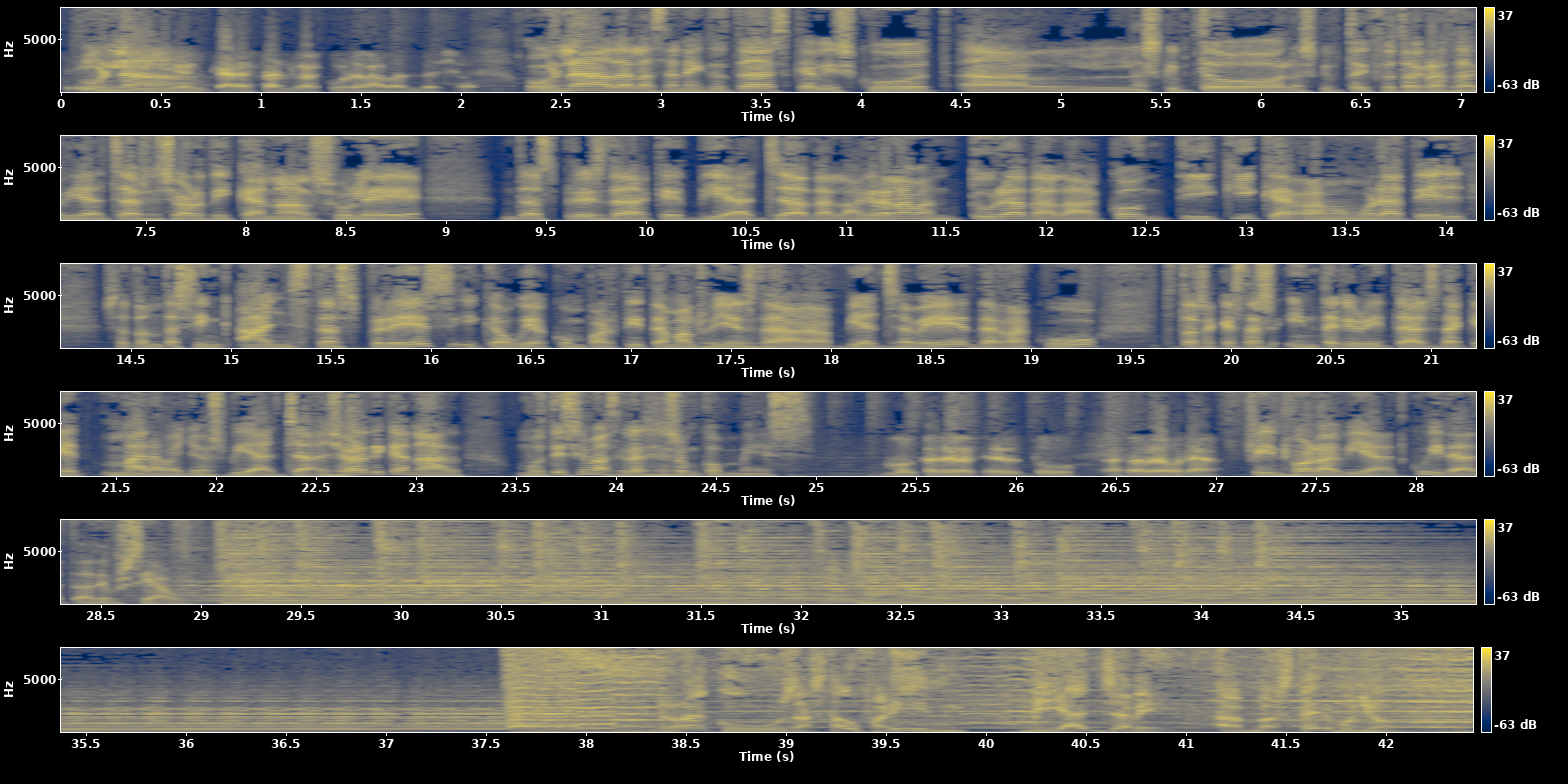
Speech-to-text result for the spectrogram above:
I Una- encara se'n recordaven d'això. Una de les anècdotes que ha viscut l'escriptor l'escriptor i fotògraf de viatges Jordi Canal Soler després d'aquest viatge de la gran aventura de la Contiki que ha rememorat ell 75 anys després i que avui ha compartit amb els oients de Viatge B, de rac totes aquestes interioritats d'aquest meravellós viatge. Jordi Canal, moltíssimes gràcies un cop més. Moltes gràcies a tu. A reveure. Fins molt aviat. Cuida't. Adéu-siau. RAC1 us està oferint Viatge bé amb Esther Muñoz.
